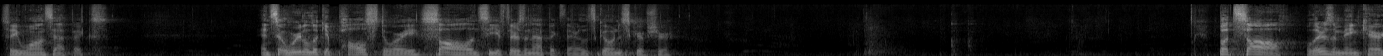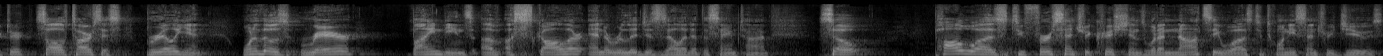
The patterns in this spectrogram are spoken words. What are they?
So he wants epics. And so we're going to look at Paul's story, Saul, and see if there's an epic there. Let's go into scripture. But Saul, well, there's a main character, Saul of Tarsus, brilliant, one of those rare bindings of a scholar and a religious zealot at the same time. So, Paul was to first century Christians what a Nazi was to 20th century Jews.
